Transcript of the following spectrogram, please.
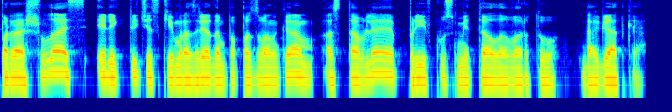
Прошлась электрическим разрядом по позвонкам, оставляя привкус металла во рту. Догадка.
